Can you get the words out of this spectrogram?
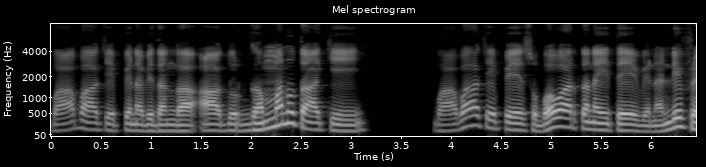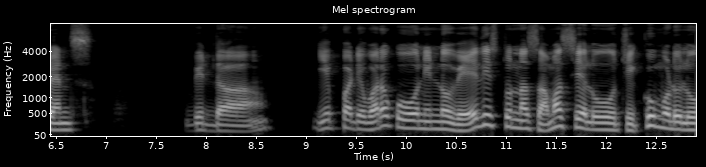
బాబా చెప్పిన విధంగా ఆ దుర్గమ్మను తాకి బాబా చెప్పే శుభవార్తనైతే వినండి ఫ్రెండ్స్. బిడ్డ ఇప్పటి వరకు నిన్ను వేధిస్తున్న సమస్యలు చిక్కుముడులు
